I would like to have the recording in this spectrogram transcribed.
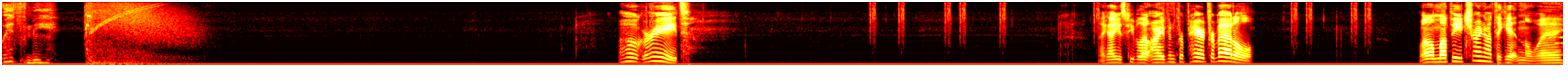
with me. Oh, great. I gotta use people that aren't even prepared for battle. Well, Muppy, try not to get in the way.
